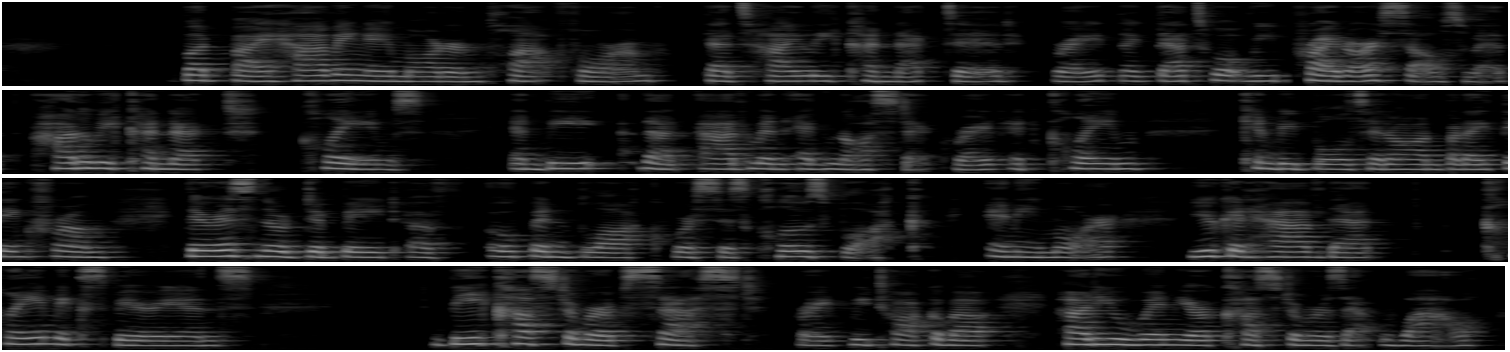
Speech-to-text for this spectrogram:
But by having a modern platform that's highly connected, right? Like that's what we pride ourselves with. How do we connect claims and be that admin agnostic, right? It claim can be bolted on, but I think from there is no debate of open block versus closed block anymore. You could have that claim experience, be customer obsessed, right? We talk about how do you win your customers at wow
